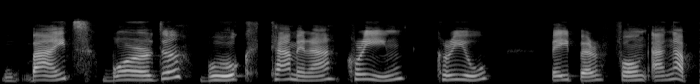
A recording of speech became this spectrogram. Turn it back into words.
bytes, board, book, camera, cream, crew, paper, phone and app.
